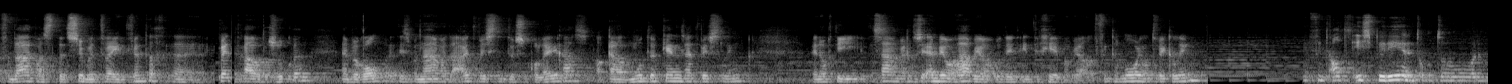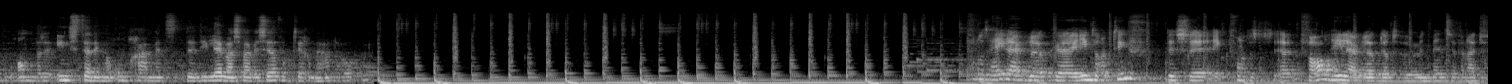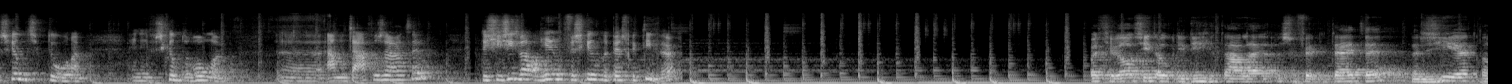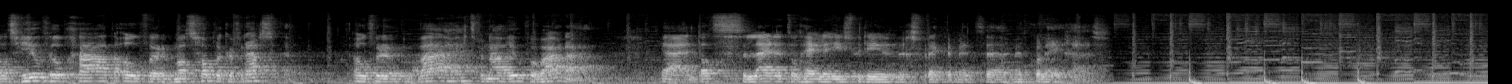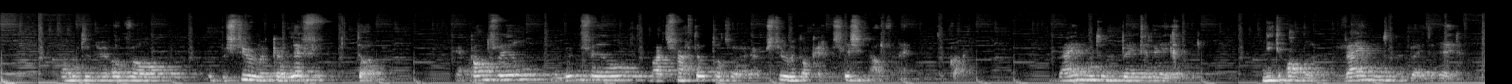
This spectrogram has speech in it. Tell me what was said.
Vandaag was het de Summit 22. Uh, ik ben trouw bezoeken. En waarom? Het is met name de uitwisseling tussen collega's, elkaar ontmoeten, kennisuitwisseling. En ook die samenwerking tussen MBO en HBO op dit integreermodel. Ik vind het een mooie ontwikkeling. Ik vind het altijd inspirerend om te horen hoe andere instellingen omgaan met de dilemma's waar we zelf ook tegenaan lopen. Ik vond het heel erg leuk uh, interactief. Dus uh, ik vond het uh, vooral heel erg leuk dat we met mensen vanuit verschillende sectoren en in verschillende rollen aan de tafel zaten. Dus je ziet wel heel verschillende perspectieven. Wat je wel ziet over die digitale soevereiniteit, hè, dan zie je dat het heel veel gaat over maatschappelijke vraagstukken. Over waar hechten we nou heel veel waarde. Ja, en dat leidde tot hele inspirerende gesprekken met, met collega's. We moeten nu ook wel het bestuurlijke lef tonen. Er kan veel, we willen veel, maar het vraagt ook dat we bestuurlijk ook echt beslissingen afnemen met elkaar. Wij moeten het beter regelen. Niet anderen. Wij moeten het beter regelen.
